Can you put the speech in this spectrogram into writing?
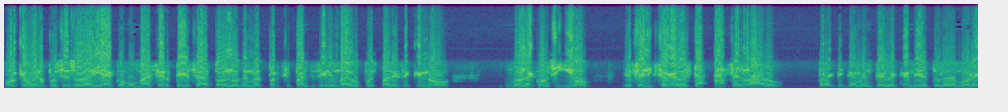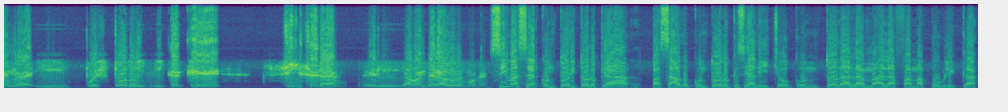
porque bueno, pues eso daría como más certeza a todos los demás participantes. Sin embargo, pues parece que no no la consiguió. Eh, Félix Salgado está aferrado prácticamente a la candidatura de Morena y pues todo indica que sí será el abanderado de Morena. Sí va a ser con todo y todo lo que ha pasado, con todo lo que se ha dicho, con toda la mala fama pública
